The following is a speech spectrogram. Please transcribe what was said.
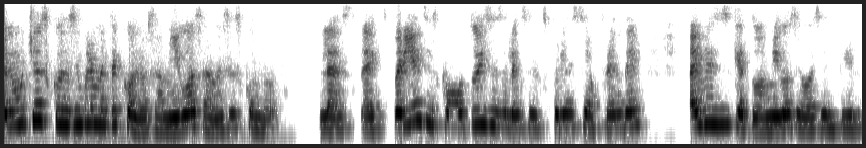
en muchas cosas, simplemente con los amigos, a veces cuando las experiencias, como tú dices, las experiencias se aprende, hay veces que tu amigo se va a sentir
